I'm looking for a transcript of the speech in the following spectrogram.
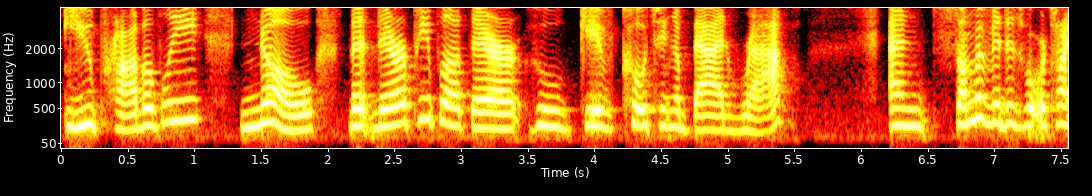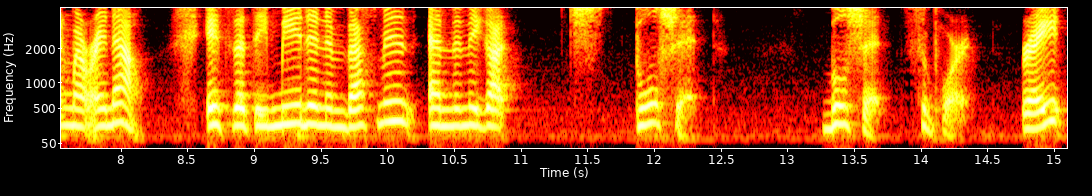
you probably know that there are people out there who give coaching a bad rap and some of it is what we're talking about right now. It's that they made an investment and then they got bullshit, bullshit support, right?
